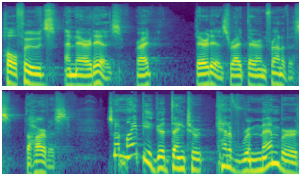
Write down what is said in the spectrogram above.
Whole Foods, and there it is, right? There it is, right there in front of us, the harvest. So it might be a good thing to kind of remember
